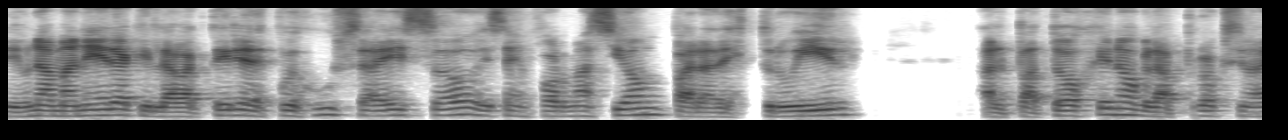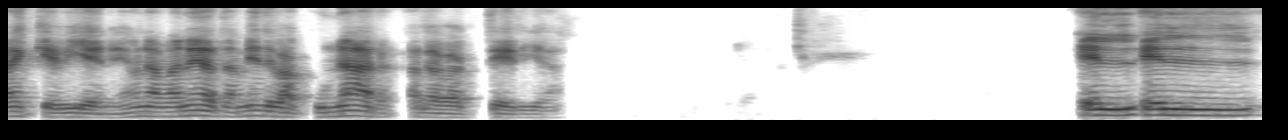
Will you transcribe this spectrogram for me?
de una manera que la bacteria después usa eso, esa información, para destruir al patógeno la próxima vez que viene. Es una manera también de vacunar a la bacteria. Um,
